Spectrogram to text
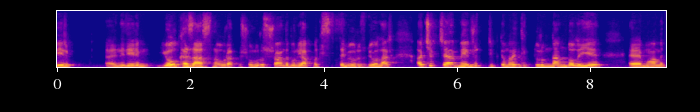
bir e, ne diyelim yol kazasına uğratmış oluruz. Şu anda bunu yapmak istemiyoruz diyorlar. Açıkça mevcut diplomatik durumdan dolayı e, Muhammed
